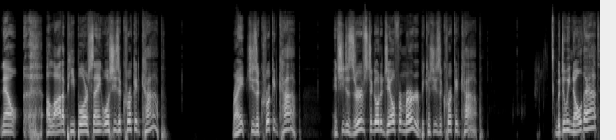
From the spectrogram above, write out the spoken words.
Now, a lot of people are saying, well, she's a crooked cop, right? She's a crooked cop and she deserves to go to jail for murder because she's a crooked cop. But do we know that?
